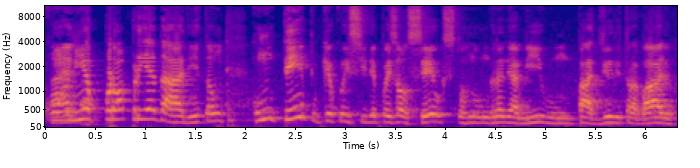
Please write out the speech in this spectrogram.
com a minha propriedade. Então, com um tempo que eu conheci depois ao seu, que se tornou um grande amigo, um padrinho de trabalho,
